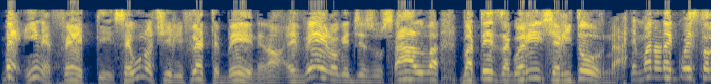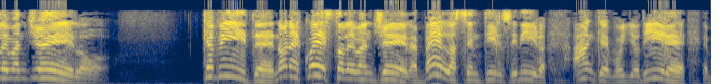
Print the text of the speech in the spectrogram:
beh, in effetti, se uno ci riflette bene, no, è vero che Gesù salva, battezza, guarisce e ritorna, eh, ma non è questo l'Evangelo. Capite? Non è questo l'Evangelo, è bello sentirsi dire, anche voglio dire, eh,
